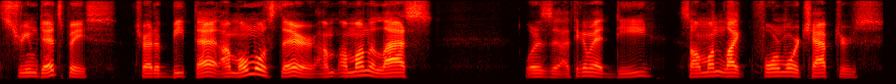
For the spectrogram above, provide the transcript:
stream Dead Space. Try to beat that. I'm almost there. I'm I'm on the last. What is it? I think I'm at D. So I'm on like four more chapters.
